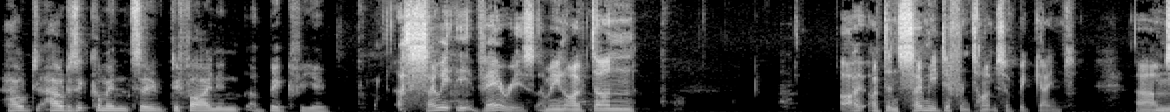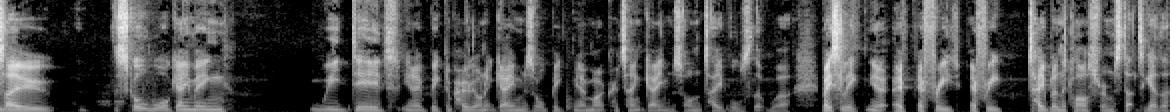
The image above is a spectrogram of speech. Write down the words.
How how does it come into defining a big for you? So it, it varies. I mean, I've done I, I've done so many different types of big games. Um, Mm. So the school war gaming, we did you know big Napoleonic games or big you know micro tank games on tables that were basically you know every every table in the classroom stuck together.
